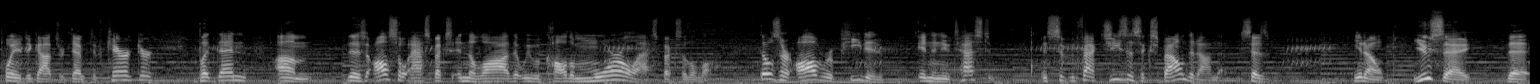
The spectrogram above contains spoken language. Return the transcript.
pointed to God's redemptive character. But then um, there's also aspects in the law that we would call the moral aspects of the law. Those are all repeated in the New Testament. In fact, Jesus expounded on them. He says, you know, you say that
